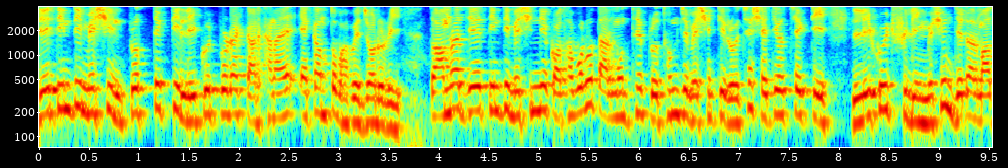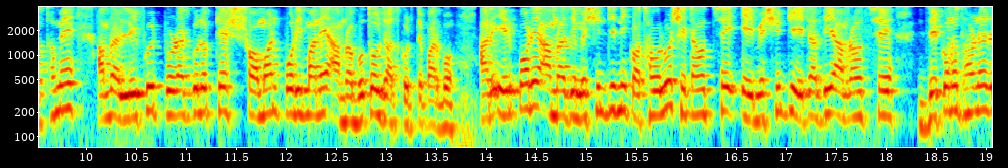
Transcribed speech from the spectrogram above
যে তিনটি মেশিন প্রত্যেকটি লিকুইড প্রোডাক্ট কারখানায় একান্তভাবে জরুরি। তো আমরা যে তিনটি মেশিন নিয়ে কথা বলব, তার মধ্যে প্রথম যে মেশিনটি রয়েছে, সেটি হচ্ছে একটি লিকুইড ফিলিং মেশিন যেটার মাধ্যমে আমরা লিকুইড প্রোডাক্টগুলোকে সমান পরিমাণে আমরা বোতলজাত করতে পারব। আর এরপরে আমরা যে মেশিনটি নিয়ে কথা বলব, সেটা হচ্ছে এই মেশিনটি এটা দিয়ে আমরা হচ্ছে যে কোনো ধরনের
